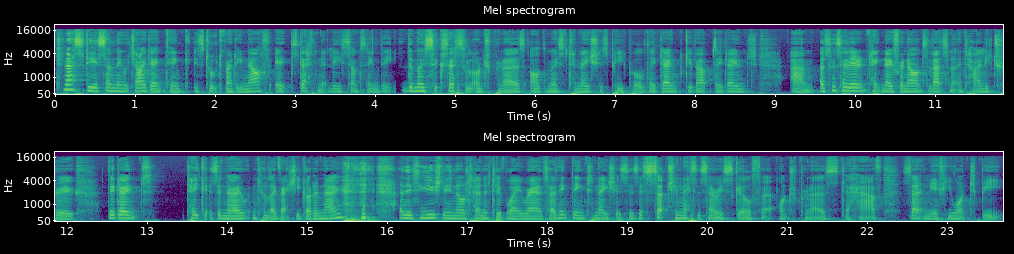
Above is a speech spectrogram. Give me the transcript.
Tenacity is something which I don't think is talked about enough. It's definitely something that the most successful entrepreneurs are the most tenacious people. They don't give up. They don't, um, I was going to say they don't take no for an answer. That's not entirely true. They don't take it as a no until they've actually got a no. and there's usually an alternative way around. So I think being tenacious is such a necessary skill for entrepreneurs to have, certainly if you want to be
